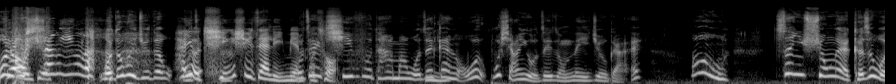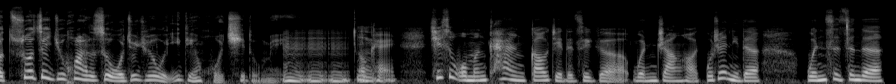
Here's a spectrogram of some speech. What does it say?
我老声音了，我都会觉得 还有情绪在里面。我在欺负他吗？我在干什么？我不想有这种内疚感。哎，哦。真凶哎！可是我说这句话的时候，我就觉得我一点火气都没有。嗯嗯嗯，OK 嗯。其实我们看高姐的这个文章哈，我觉得你的文字真的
